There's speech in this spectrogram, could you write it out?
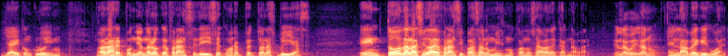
Ya ahí concluimos. Ahora, respondiendo a lo que Francis dice con respecto a las vías, en toda la ciudad de Francia pasa lo mismo cuando se habla de carnaval. En La Vega, ¿no? En La Vega igual.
